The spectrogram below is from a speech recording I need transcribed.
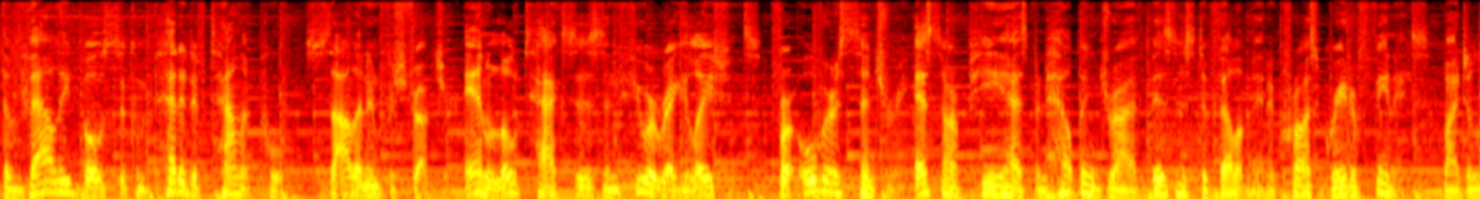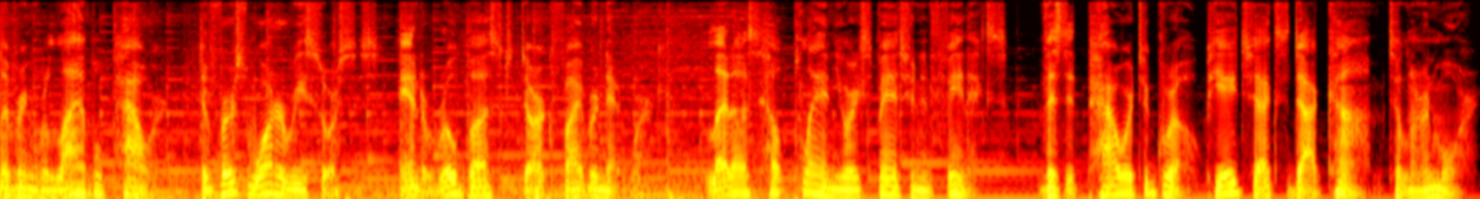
The Valley boasts a competitive talent pool, solid infrastructure, and low taxes and fewer regulations. For over a century, SRP has been helping drive business development across Greater Phoenix by delivering reliable power, diverse water resources, and a robust dark fiber network. Let us help plan your expansion in Phoenix. Visit powertogrowphx.com to learn more.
